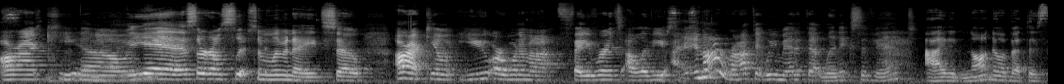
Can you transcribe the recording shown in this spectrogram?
All right, Kim. Yes, they're gonna slip some lemonade. So, all right, Kim, you are one of my favorites. I love you. Am I right that we met at that Lennox event? I did not know about this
